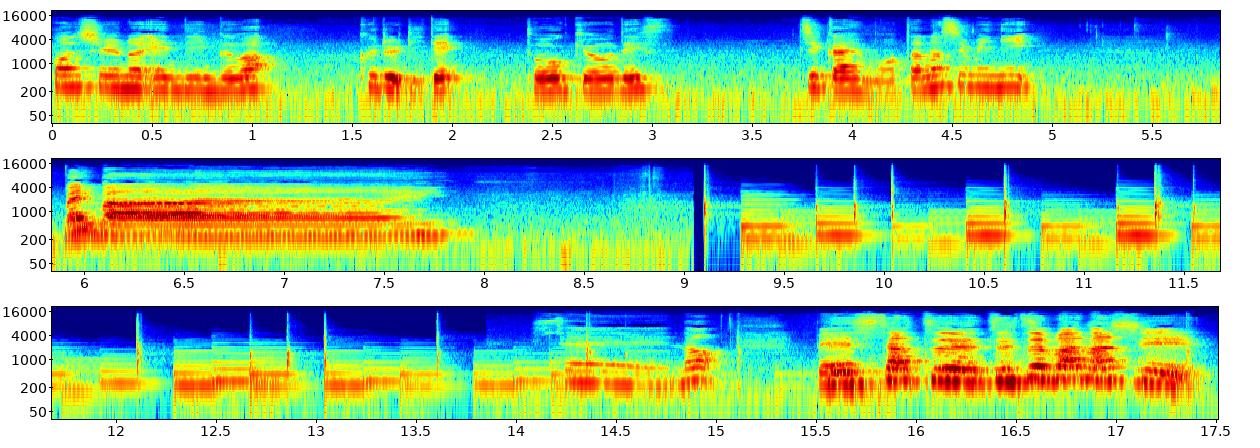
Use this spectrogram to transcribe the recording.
今週のエンディングはくるりで東京です次回もお楽しみに。バイバーイ。せ別冊うつつ話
